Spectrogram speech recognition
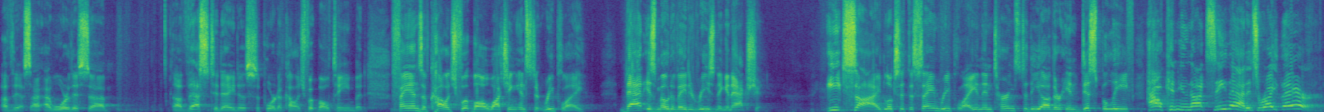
of this. I, I wore this uh, uh, vest today to support a college football team, but fans of college football watching instant replay, that is motivated reasoning in action. Each side looks at the same replay and then turns to the other in disbelief. How can you not see that? It's right there.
